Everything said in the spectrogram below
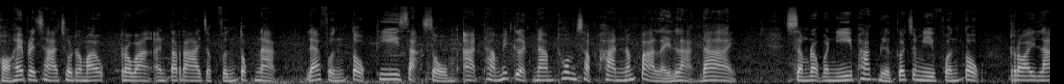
ขอให้ประชาชนระมัดระวังอันตรายจากฝนตกหนัก และฝนตกที่สะสมอาจทำให้เกิดน้ำท่วมฉับพลันน้ำป่าไหลหลากได้สำหรับวันนี้ภาคเหนือก็จะมีฝนตกร้อยละ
